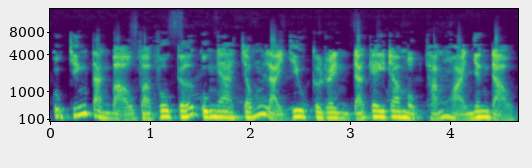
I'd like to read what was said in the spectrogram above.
Cuộc chiến tàn bạo và vô cớ của Nga chống lại Ukraine đã gây ra một thảm họa nhân đạo,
